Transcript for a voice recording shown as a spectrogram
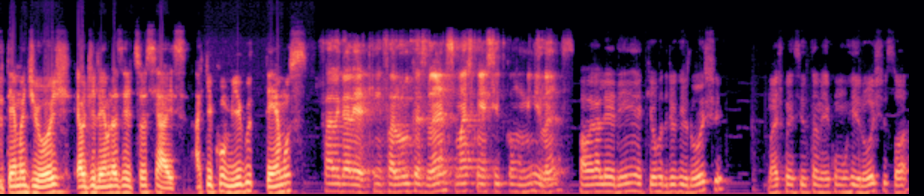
O tema de hoje é o dilema das redes sociais. Aqui comigo temos. Fala galera, quem fala é o Lucas Landes, mais conhecido como Mini Landes. Fala galerinha, aqui é o Rodrigo Hiroshi, mais conhecido também como Hiroshi só.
